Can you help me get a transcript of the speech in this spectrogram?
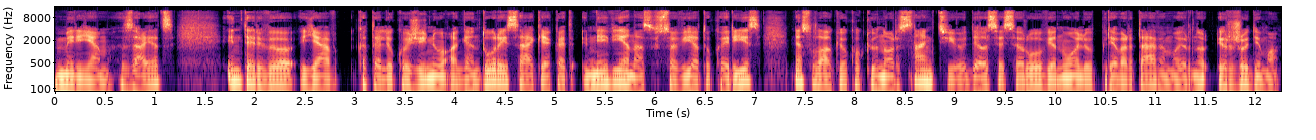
Miriam Zajats interviu JAV katalikų žinių agentūrai sakė, kad ne vienas sovietų karys nesulaukė kokių nors sankcijų dėl seserų vienuolių prievartavimo ir, nu, ir žudimo.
